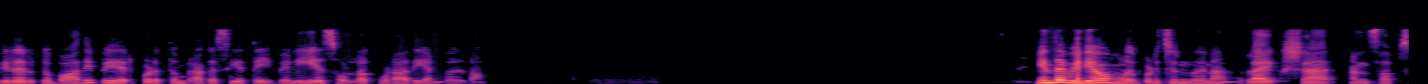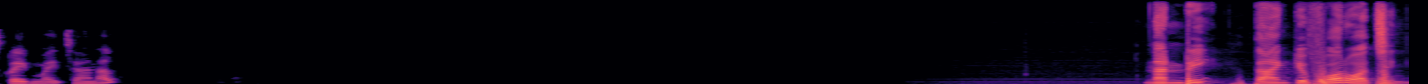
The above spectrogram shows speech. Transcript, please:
பிறருக்கு பாதிப்பு ஏற்படுத்தும் ரகசியத்தை வெளியே சொல்லக்கூடாது என்பதுதான். இந்த வீடியோ உங்களுக்கு பிடிச்சிருந்ததுன்னா like share and subscribe my channel நன்றி. தேங்க்யூ ஃபார் வாட்சிங்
